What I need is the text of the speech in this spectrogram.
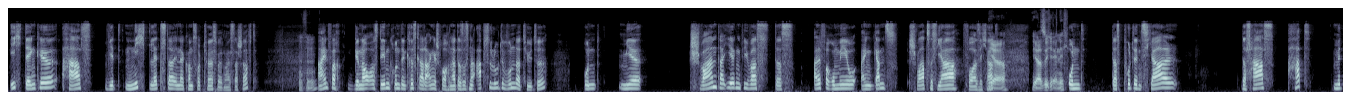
ich denke, Haas wird nicht letzter in der Konstrukteursweltmeisterschaft. Mhm. Einfach genau aus dem Grund, den Chris gerade angesprochen hat. Das ist eine absolute Wundertüte. Und mir schwant da irgendwie was, dass Alfa Romeo ein ganz schwarzes Jahr vor sich hat. Ja, ja, sich ähnlich. Und das Potenzial, das Haas hat mit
